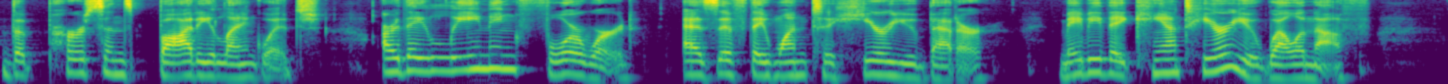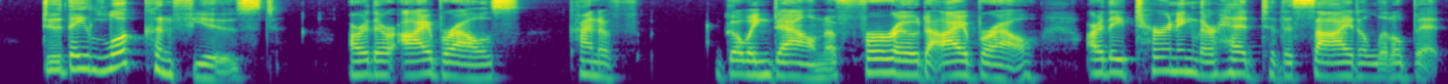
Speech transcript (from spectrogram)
the person's body language. Are they leaning forward? As if they want to hear you better. Maybe they can't hear you well enough. Do they look confused? Are their eyebrows kind of going down, a furrowed eyebrow? Are they turning their head to the side a little bit,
